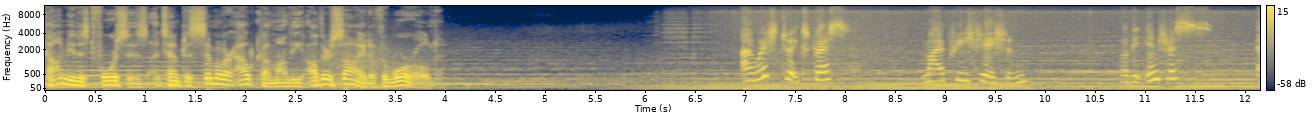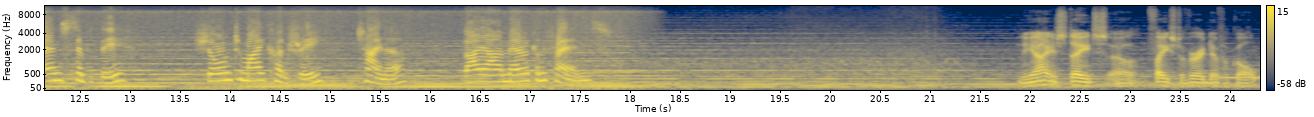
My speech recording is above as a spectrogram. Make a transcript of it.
Communist forces attempt a similar outcome on the other side of the world. I wish to express my appreciation for the interest and sympathy shown to my country, China, by our American friends. The United States uh, faced a very difficult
